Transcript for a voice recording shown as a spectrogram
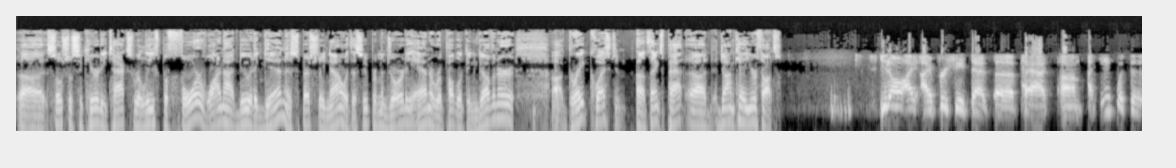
uh, Social Security tax relief before. Why not do it again, especially now with a supermajority and a Republican governor? Uh, great question. Uh, thanks, Pat. Uh, Don K., your thoughts? You know, I, I appreciate that, uh, Pat. Um, I think what the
